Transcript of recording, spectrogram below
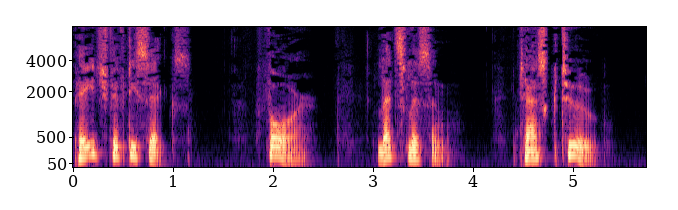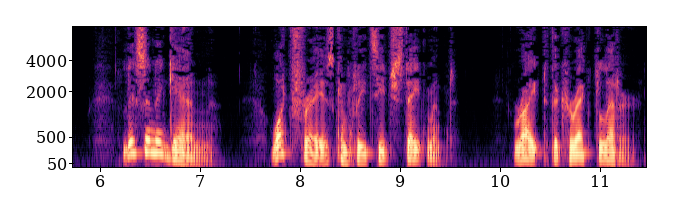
Page 56. 4. Let's listen. Task 2. Listen again. What phrase completes each statement? Write the correct letter.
